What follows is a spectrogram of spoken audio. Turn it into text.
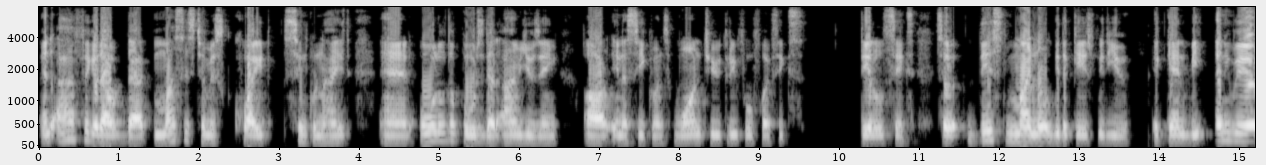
And I have figured out that my system is quite synchronized and all of the ports that I'm using are in a sequence 1 2 3 4 5 6 till 6 so this might not be the case with you it can be anywhere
